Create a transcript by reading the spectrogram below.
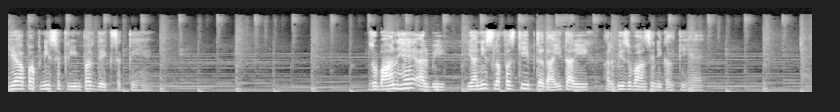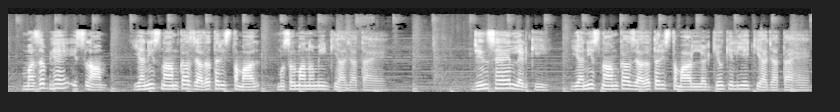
ये आप अपनी स्क्रीन पर देख सकते हैं। ज़ुबान है अरबी, यानी इस लफ्ज़ की इब्तदाई तारीख अरबी ज़ुबान से निकलती है। मज़हब है इस्लाम, यानी इस नाम का ज़्यादातर इस्तेमाल मुसलमानों में किया जाता है। जिन्स है लड़की, यानी इस नाम का ज़्यादातर इस्तेमाल लड़कियों के लिए किया जाता है।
